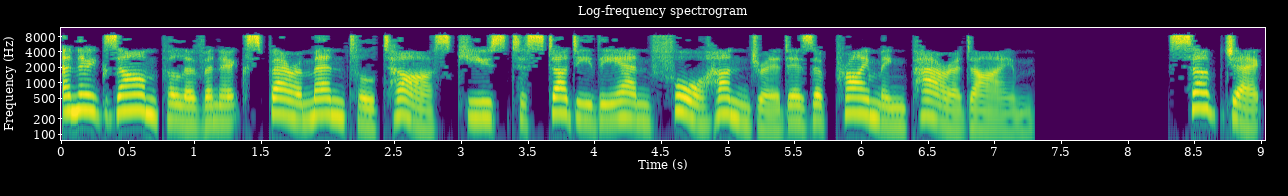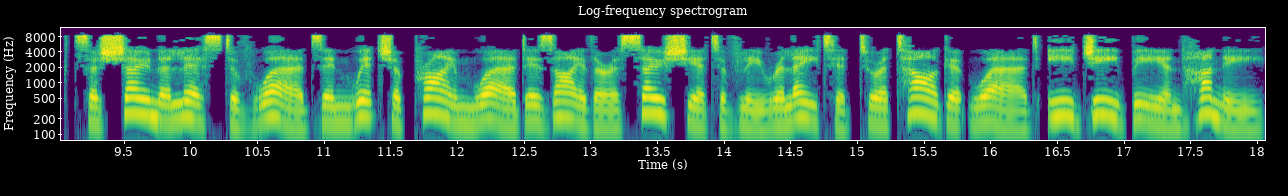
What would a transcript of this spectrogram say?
An example of an experimental task used to study the N400 is a priming paradigm. Subjects are shown a list of words in which a prime word is either associatively related to a target word e.g. bee and honey,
